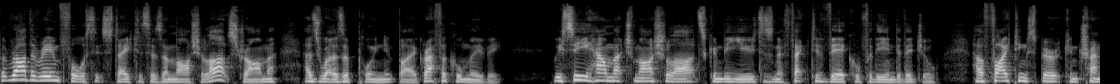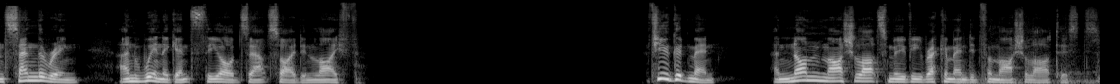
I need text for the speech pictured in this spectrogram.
but rather reinforce its status as a martial arts drama as well as a poignant biographical movie. We see how much martial arts can be used as an effective vehicle for the individual, how fighting spirit can transcend the ring and win against the odds outside in life. A Few Good Men, a non martial arts movie recommended for martial artists.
